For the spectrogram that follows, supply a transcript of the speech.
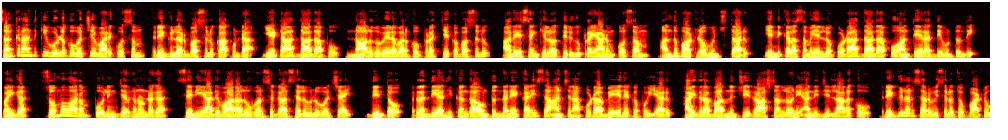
సంక్రాంతికి ఊళ్ళకు వచ్చే వారి కోసం రెగ్యులర్ బస్సులు కాకుండా ఏటా దాదాపు నాలుగు వేల వరకు ప్రత్యేక బస్సులు అదే సంఖ్యలో తిరుగు ప్రయాణం కోసం అందుబాటులో ఉంచుతారు. ఎన్నికల సమయంలో కూడా దాదాపు అంతే రద్దీ ఉంటుంది. పైగా సోమవారం పోలింగ్ జరగనుండగా శని ఆదివారాలు వరుసగా సెలవులు వచ్చాయి. దీంతో రద్దీ అధికంగా ఉంటుందనే కనీస అంచనా కూడా వేయలేకపోయారు. హైదరాబాద్ నుంచి రాష్ట్రంలోని అన్ని జిల్లాలకు రెగ్యులర్ సర్వీసులతో పాటు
